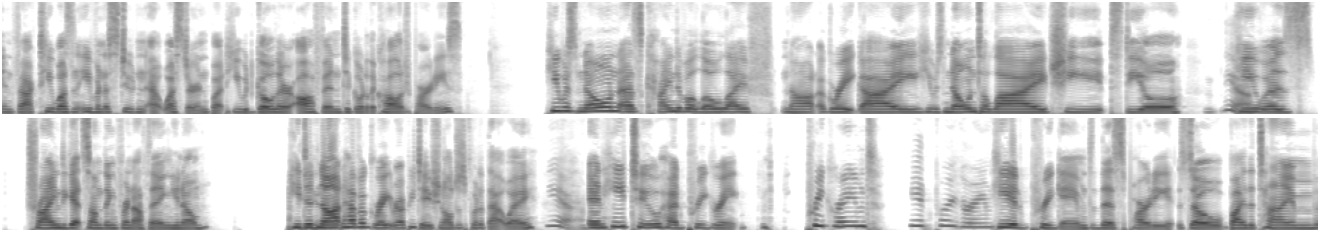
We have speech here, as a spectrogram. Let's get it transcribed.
In fact, he wasn't even a student at Western, but he would go there often to go to the college parties. He was known as kind of a lowlife, not a great guy. He was known to lie, cheat, steal. Yeah. He was trying to get something for nothing, you know. He did He's not have a great reputation, I'll just put it that way. yeah. And he too had pre-gra- pre-gamed He had pre-gamed. he had pre-gamed this party so by the time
